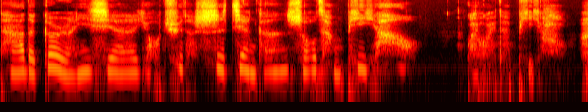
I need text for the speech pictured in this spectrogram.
她的个人一些有趣的事件跟收藏癖好。怪怪的癖好，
